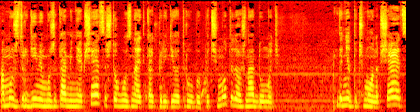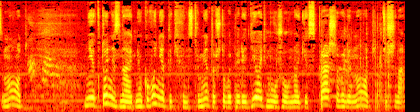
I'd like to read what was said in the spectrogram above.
а муж с другими мужиками не общается, чтобы узнать, как переделать трубы, почему ты должна думать? Да нет, почему он общается? Ну вот, никто не знает, ни у кого нет таких инструментов, чтобы переделать. Мы уже у многих спрашивали, но вот тишина.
